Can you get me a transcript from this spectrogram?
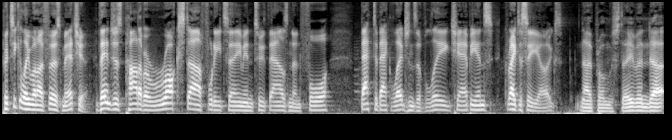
particularly when I first met you. Then just part of a rock star footy team in 2004. Back to back Legends of League champions. Great to see you, Oaks. No problem, Steve. And uh,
